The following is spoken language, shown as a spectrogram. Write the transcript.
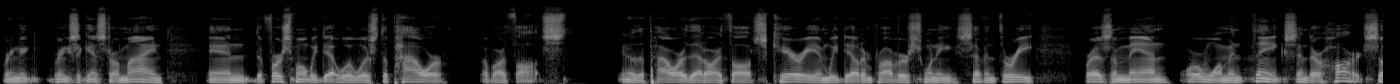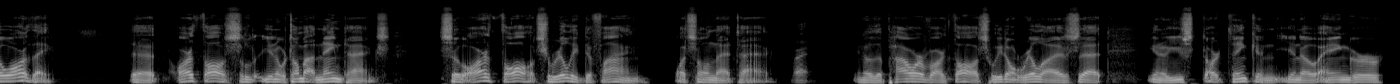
bring brings against our mind. And the first one we dealt with was the power of our thoughts you know, the power that our thoughts carry. And we dealt in Proverbs 27 3 For as a man or woman thinks in their heart, so are they. That our thoughts, you know, we're talking about name tags. So our thoughts really define what's on that tag. Right. You know, the power of our thoughts, we don't realize that, you know, you start thinking, you know, anger,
